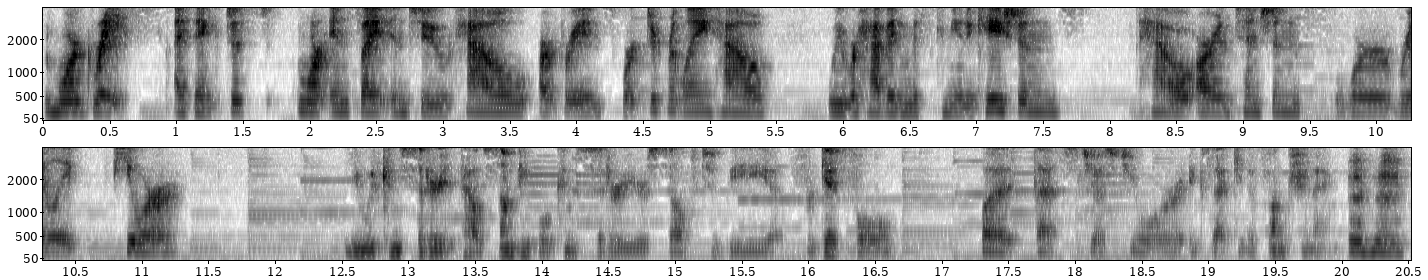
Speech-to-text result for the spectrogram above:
more grace I think just more insight into how our brains work differently how we were having miscommunications how our intentions were really pure you would consider how some people consider yourself to be forgetful but that's just your executive functioning mm-hmm.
